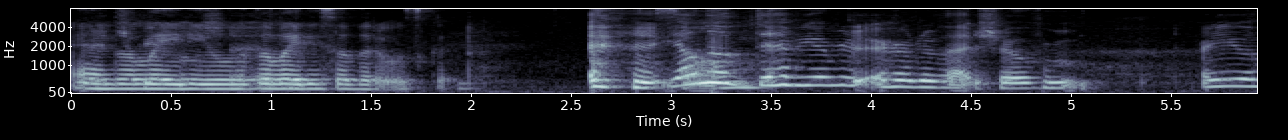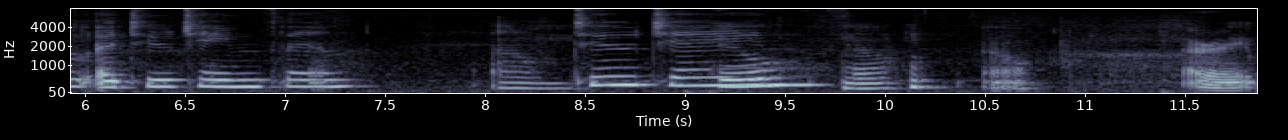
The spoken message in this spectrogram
And the lady, shit. the lady said that it was good. Y'all know? Have you ever heard of that show from? Are you a, a 2 Chainz fan? Um, 2 Chainz. who? No. Oh, all right.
